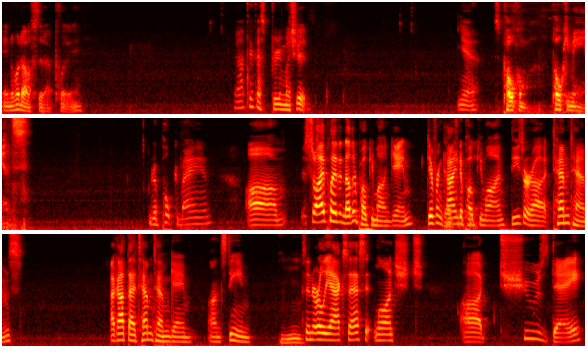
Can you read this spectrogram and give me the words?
And what else did I play? Yeah, I think that's pretty much it. Yeah. It's Pokemon. Pokemans. The Pokemon. Um. So I played another Pokemon game, different What'd kind you of play? Pokemon. These are uh, Temtems. I got that Temtem game on Steam. Mm. It's in early access. It launched uh, Tuesday.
